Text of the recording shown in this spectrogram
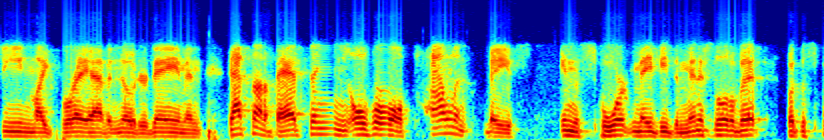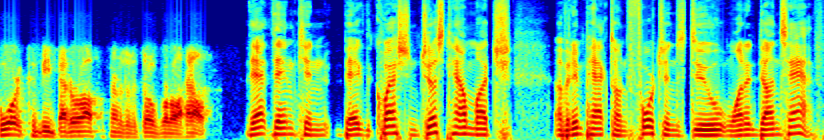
seen Mike Brey have at Notre Dame. And that's not a bad thing. The overall talent base in the sport may be diminished a little bit, but the sport could be better off in terms of its overall health. That then can beg the question just how much of an impact on fortunes do one and dones have?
